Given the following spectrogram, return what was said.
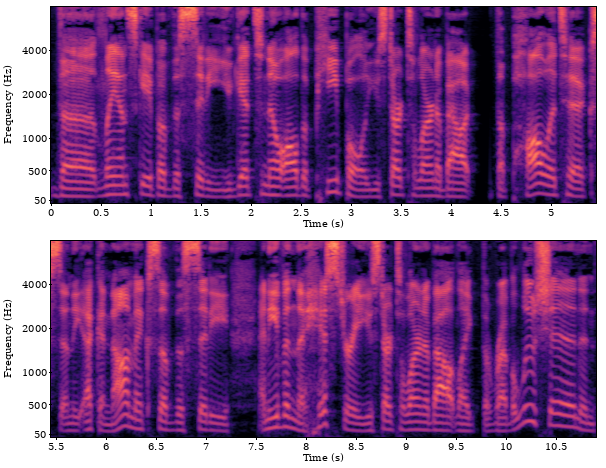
the landscape of the city. You get to know all the people. You start to learn about the politics and the economics of the city and even the history. You start to learn about like the revolution and,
